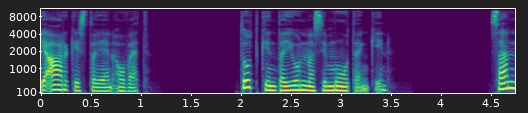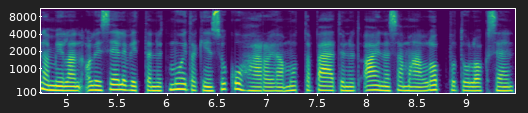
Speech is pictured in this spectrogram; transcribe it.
ja arkistojen ovet. Tutkinta junnasi muutenkin. Sanna Milan oli selvittänyt muitakin sukuhaaroja, mutta päätynyt aina samaan lopputulokseen.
